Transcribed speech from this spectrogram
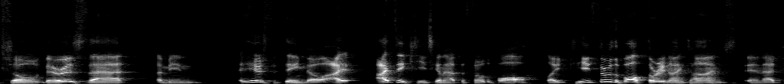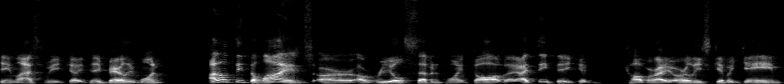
So there is that. I mean, here's the thing though. I I think he's going to have to throw the ball. Like he threw the ball 39 times in that game last week. Uh, they barely won. I don't think the Lions are a real seven point dog. Like, I think they could cover, or at least give a game.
